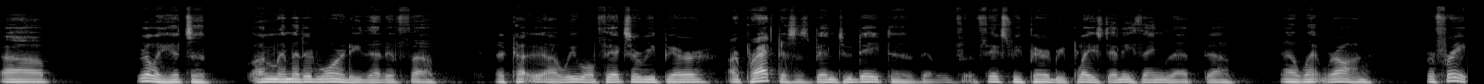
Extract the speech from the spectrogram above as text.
uh, really, it's a unlimited warranty that if uh, uh, we will fix or repair. Our practice has been to date uh, that we've fixed, repaired, replaced anything that uh, uh, went wrong for free.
